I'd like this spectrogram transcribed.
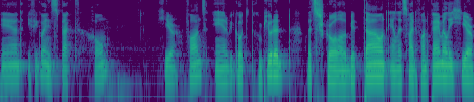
And if you go and inspect home here font and we go to the computed Let's scroll a little bit down and let's find the font family here.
